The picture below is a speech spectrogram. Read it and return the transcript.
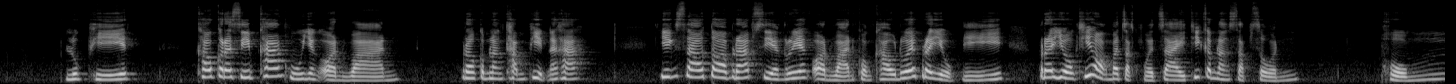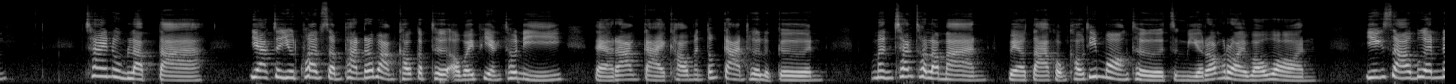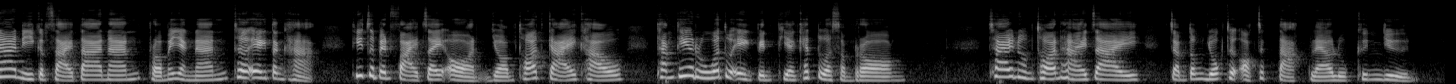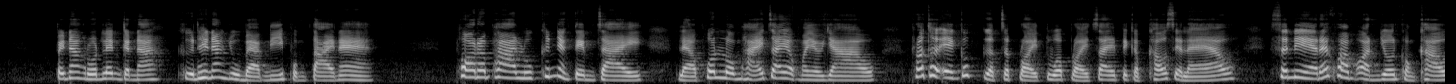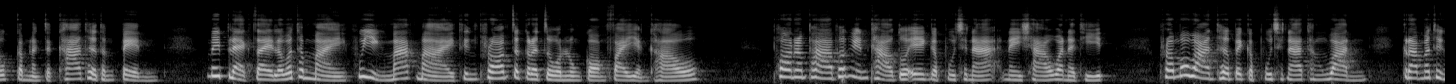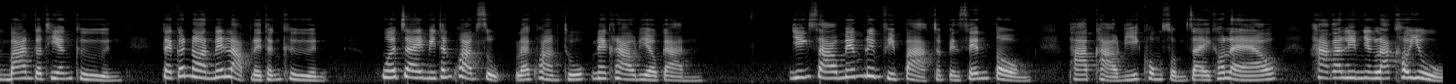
ๆลูกพีทเขากระซิบข้างหูอย่างอ่อนหวาน เรากำลังทำผิดนะคะหญิงสาวตอบรับเสียงเรียกอ่อนหวานของเขาด้วยประโยคนี้ ประโยคที่ออกมาจากหัวใจที่กำลังสับสน ผม ชายหนุ่มหลับตา อยากจะหยุดความสัมพันธ์ระหว่างเขากับเธอเอาไว้เพียงเท่านี้ แต่ร่างกายเขามันต้องการเธอเหลือเกิน มันช่างทรมาน แววตาของเขาที่มองเธอจึงมีร่องรอยว้าวอนหญิงสาวเบือนหน้าหนีกับสายตานั้น เพราะไม่อย่างนั้นเธอเองต่างหากที่จะเป็นฝ่ายใจอ่อนยอมทอดกายให้เขา ทั้งที่รู้ว่าตัวเองเป็นเพียงแค่ตัวสำรอง ชายหนุ่มถอนหายใจจำต้องยกเธอออกจากตักแล้วลุกขึ้นยืน ไปนั่งรถเล่นกันนะ คืนให้นั่งอยู่แบบนี้ผมตายแน่ พอรพาลุกขึ้นอย่างเต็มใจ แล้วพ่นลมหายใจออกมายาวๆ เพราะเธอเองก็เกือบจะปล่อยตัวปล่อยใจไปกับเขาเสียแล้วเสน่ห์และความอ่อนโยนของเขากำลังจะฆ่าเธอทั้งเป็น ไม่แปลกใจแล้วว่าทำไมผู้หญิงมากมายถึงพร้อมจะกระโจนลงกองไฟอย่างเขาพรณภาเพิ่งเห็นข่าวตัวเองกับภูชนะในเช้าวันอาทิตย์ เพราะเมื่อวานเธอไปกับภูชนะทั้งวัน กลับมาถึงบ้านก็เที่ยงคืน แต่ก็นอนไม่หลับเลยทั้งคืน หัวใจมีทั้งความสุขและความทุกข์ในคราวเดียวกันหญิงสาวเม้มริมฝีปากจนเป็นเส้นตรง ภาพข่าวนี้คงสมใจเขาแล้ว หากอลินยังรักเขาอยู่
